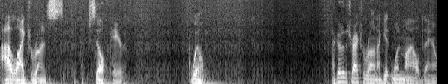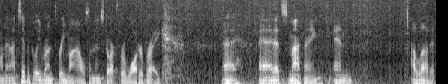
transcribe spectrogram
I like to run. It's self-care. Well, I go to the track to run. I get one mile down, and I typically run three miles and then start for a water break. Uh, and that's my thing, and I love it.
